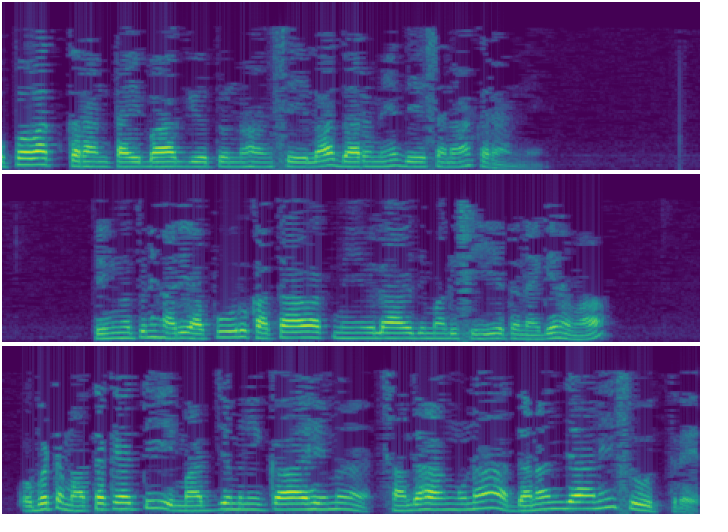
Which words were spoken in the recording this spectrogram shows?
උපවත් කරන්ටයි භාග්‍යවතුන් වහන්සේලා ධර්මයේ දේශනා කරන්නේ. පින්වතුනි හරි අපූර්ව කතාවක් මේ වෙලාවේදී මගේ සිහියට නැගෙනවා. ඔබට මතක ඇති මජ්ක්‍ධිම නිකායෙම සඳහන් වුණා ධනංජානී සූත්‍රය.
